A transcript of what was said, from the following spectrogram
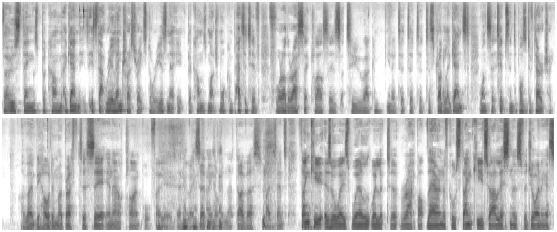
Those things become again it's, it's, that real interest rate story isn't it? It becomes much more competitive for other asset classes to uh, com- you know to, to, to, to struggle against once it tips into positive territory I won't be holding my breath to see it in our client portfolios anyway, certainly not in that diversified sense. Thank you, as always, Will. We'll look to wrap up there. And of course, thank you to our listeners for joining us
